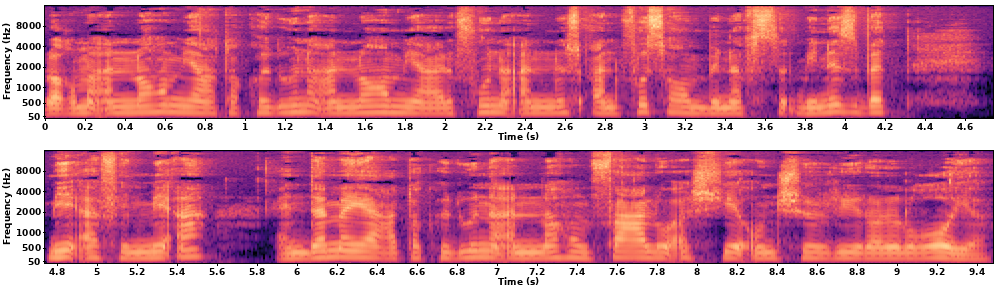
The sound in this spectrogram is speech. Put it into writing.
رغم أنهم يعتقدون أنهم يعرفون أنفسهم بنفس بنسبة مئة في المئة عندما يعتقدون أنهم فعلوا أشياء شريرة للغاية.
